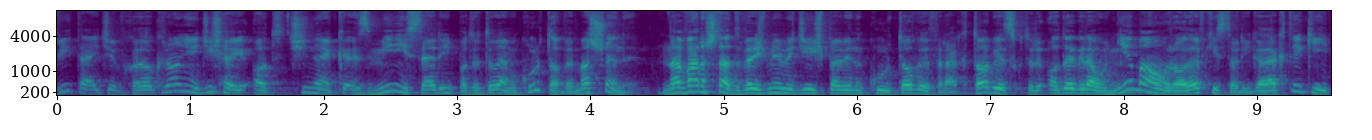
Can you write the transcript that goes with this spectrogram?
Witajcie w Holokronie. Dzisiaj odcinek z miniserii pod tytułem Kultowe maszyny. Na warsztat weźmiemy dziś pewien kultowy fraktowiec, który odegrał niemałą rolę w historii galaktyki,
